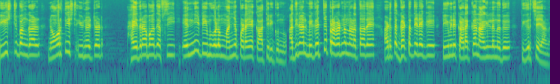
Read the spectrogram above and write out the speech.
east Bengal north east united Hyderabad F C എന്നീ ടീമുകളും മഞ്ഞപ്പടയെ കാത്തിരിക്കുന്നു. അതിനാൽ മികച്ച പ്രകടനം നടത്താതെ അടുത്ത ഘട്ടത്തിലേക്ക് ടീമിന് കടക്കാനാകില്ലെന്നത് തീർച്ചയാണ്.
